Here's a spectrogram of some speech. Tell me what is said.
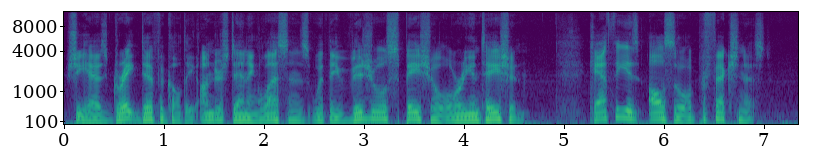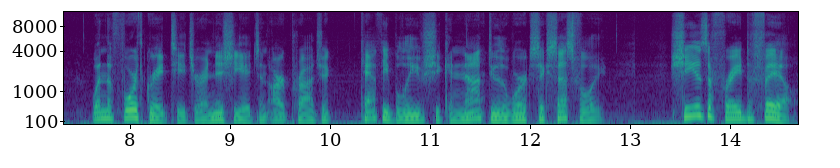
She has great difficulty understanding lessons with a visual spatial orientation. Kathy is also a perfectionist. When the fourth grade teacher initiates an art project, Kathy believes she cannot do the work successfully. She is afraid to fail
